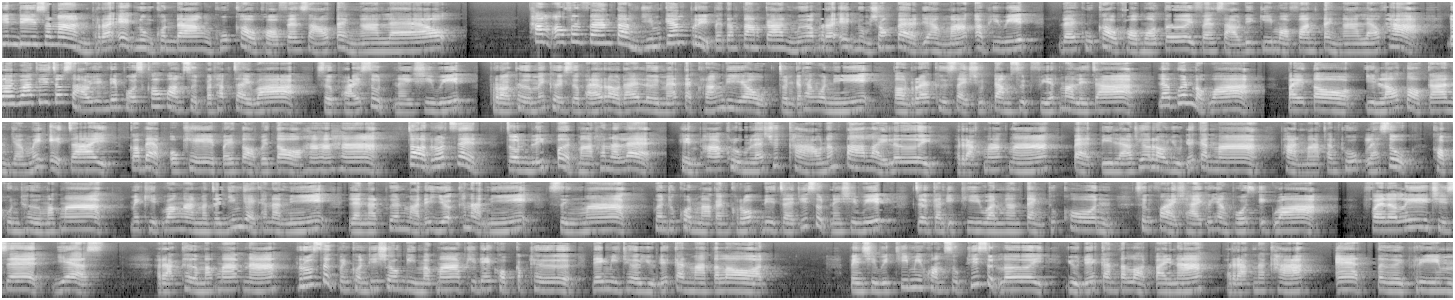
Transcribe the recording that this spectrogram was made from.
ยินดีสนั่น พระเอกหนุ่มคนดัง คุกเข่าขอแฟนสาวแต่งงานแล้วทำเอาแฟนๆต่างยิ้มแก้มปริไปตามๆกันเมื่อพระเอกหนุ่มช่อง 8 อย่างมาร์คอภิวิทย์ได้คุกเข่าขอหมอเตย แฟนสาวดีกีหมอฟันแต่งงานแล้วค่ะ โดยว่าที่เจ้าสาวยังได้โพสต์ข้อความสุดประทับใจว่าเซอร์ไพรส์สุดในชีวิต เพราะเธอไม่เคยเซอร์ไพรส์เราได้เลยแม้แต่ครั้งเดียว จนกระทั่งวันนี้ ตอนแรกคือใส่ชุดดำสุดเฟียสมาเลยจ้า แล้วเพื่อนบอกว่า ไปต่อกินเหล้าต่อกันยังไม่เอะใจ ก็แบบโอเค ไปต่อไปต่อฮ่าฮ่าฮ่าจอดรถเสร็จจนลิฟต์เปิดมาเท่านั้นแหละ เห็นผ้าคลุมและชุดขาวน้ำตาไหลเลย รักมากนะ 8 ปีแล้วที่เราอยู่ด้วยกันมา ผ่านมาทั้งทุกข์และสุข ขอบคุณเธอมากๆ ไม่คิดว่างานมันจะยิ่งใหญ่ขนาดนี้ และนัดเพื่อนมาได้เยอะขนาดนี้ ซึ้งมาก เพื่อนทุกคนมากันครบดีใจที่สุดในชีวิต เจอกันอีกทีวันงานแต่งทุกคน ซึ่งฝ่ายชายก็ยังโพสต์อีกว่า Finally she said yes รักเธอมากๆนะ รู้สึกเป็นคนที่โชคดีมากๆ ที่ได้คบกับเธอ ได้มีเธออยู่ด้วยกันมาตลอด เป็นชีวิตที่มีความสุขที่สุดเลย อยู่ด้วยกันตลอดไปนะ รักนะคะ แอดเตยพริม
